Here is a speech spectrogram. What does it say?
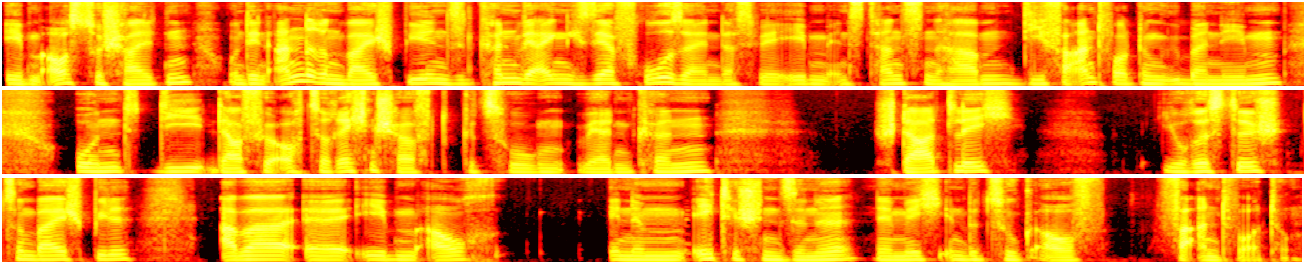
eben auszuschalten. Und in anderen Beispielen können wir eigentlich sehr froh sein, dass wir eben Instanzen haben, die Verantwortung übernehmen und die dafür auch zur Rechenschaft gezogen werden können. Staatlich, juristisch zum Beispiel, aber äh, eben auch in einem ethischen Sinne, nämlich in Bezug auf Verantwortung.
